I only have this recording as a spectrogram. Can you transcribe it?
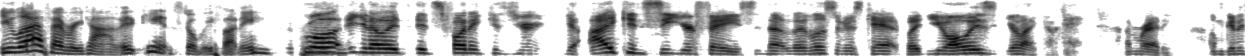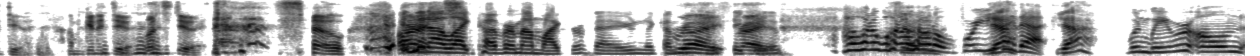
You laugh every time. It can't still be funny. Well, you know, it, it's funny because you're, yeah, I can see your face. No, the listeners can't, but you always, you're like, okay, I'm ready. I'm gonna do it. I'm gonna do it. Let's do it. so, and all then I like cover my microphone. Like I'm Right, so right. I want to hold on, hold on. Before you yeah. say that, yeah, when we were on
